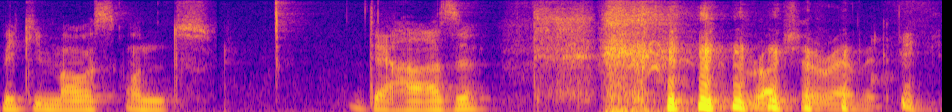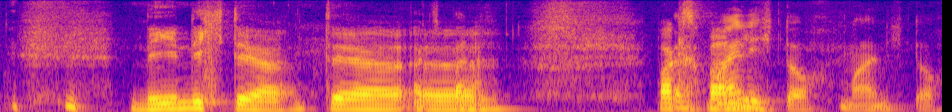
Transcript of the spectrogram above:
Mickey Mouse und der Hase. Roger Rabbit. Nee, nicht der. Der Bugs äh, Bunny. Bugs Das meine ich doch, meine ich doch.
